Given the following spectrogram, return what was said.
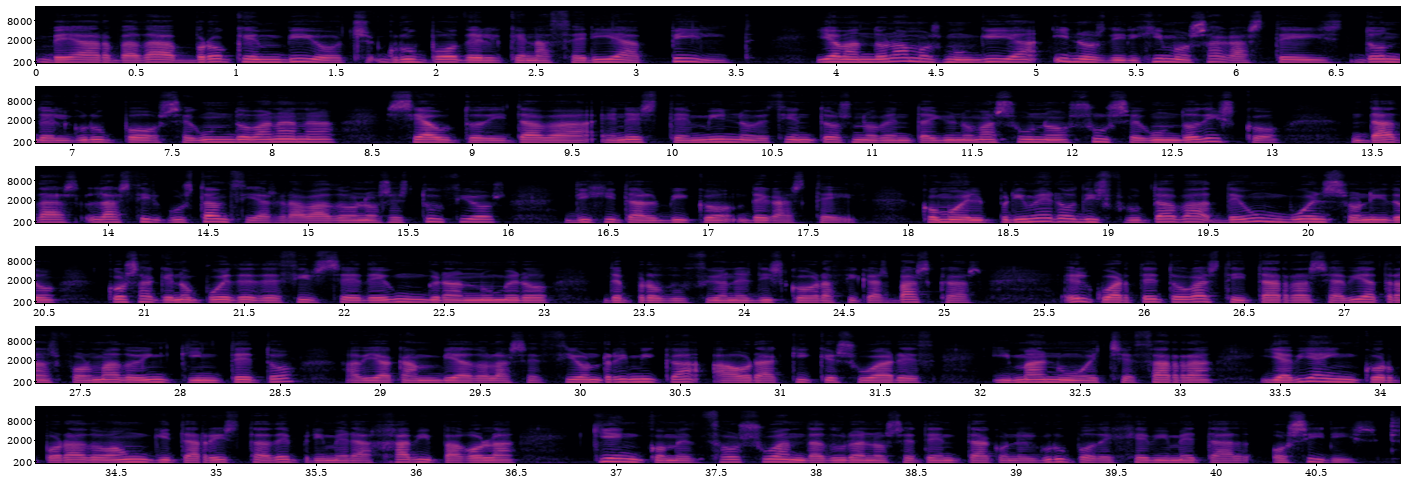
Bear Bada Broken Bioch, grupo del que nacería Pilt, y abandonamos Munguía y nos dirigimos a Gasteiz, donde el grupo Segundo Banana se autoeditaba en este 1991 más 1 su segundo disco, dadas las circunstancias grabado en los estudios Digital Vico de Gasteiz. Como el primero disfrutaba de un buen sonido, cosa que no puede decirse de un gran número de producciones discográficas vascas. El cuarteto Gasteitarra se había transformado en quinteto, había cambiado la sección rítmica, ahora Quique Suárez y Manu Echezarra, y había incorporado a un guitarrista de primera, Javi Pagola, quien comenzó su andadura en los 70 con el grupo de heavy metal Osiris.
